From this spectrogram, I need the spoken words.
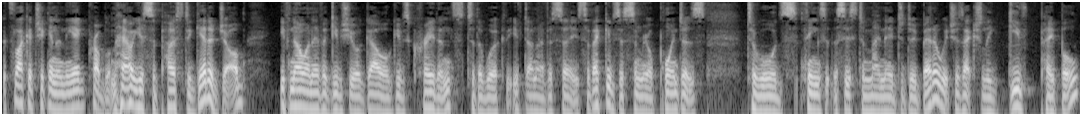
It's like a chicken and the egg problem. How are you supposed to get a job if no one ever gives you a go or gives credence to the work that you've done overseas? So that gives us some real pointers towards things that the system may need to do better, which is actually give people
